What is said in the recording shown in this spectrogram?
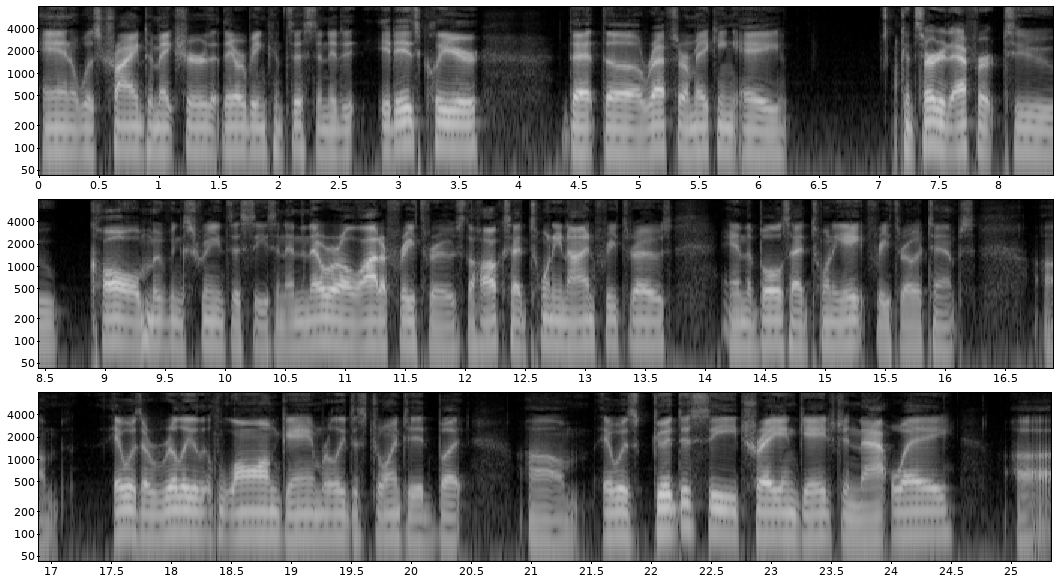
and was trying to make sure that they were being consistent. It it is clear that the refs are making a concerted effort to call moving screens this season, and there were a lot of free throws. The Hawks had 29 free throws, and the Bulls had 28 free throw attempts. Um, it was a really long game, really disjointed, but um, it was good to see Trae engaged in that way. Uh,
